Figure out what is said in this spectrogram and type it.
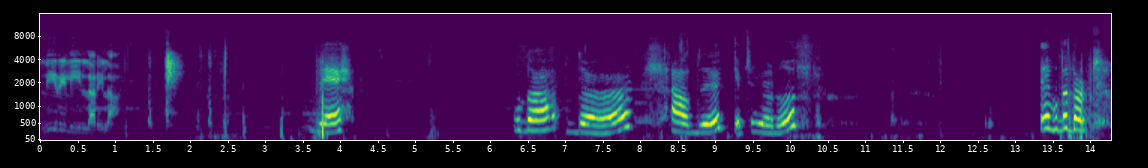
Liri Lilla Rila. Ve bu da dört aldık getiriyoruz. Ve bu da dört.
